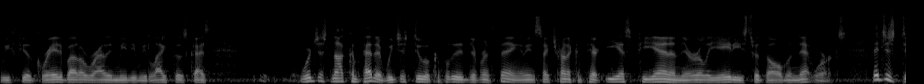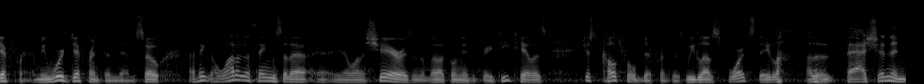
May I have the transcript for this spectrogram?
we feel great about O'Reilly Media. We like those guys. We're just not competitive. We just do a completely different thing. I mean, it's like trying to compare ESPN in the early 80s with all the networks. They're just different. I mean, we're different than them. So I think a lot of the things that I uh, you know, want to share is, without going into great detail, is just cultural differences. We love sports. They love other fashion and,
